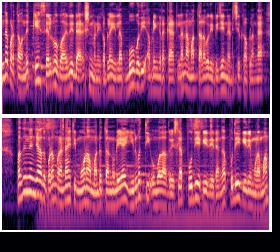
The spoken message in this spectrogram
இந்த படத்தை வந்து கே செல்வபாரதி டைரக்ஷன் பண்ணிக்காப்புல இல்லை பூபதி அப்படிங்கிற கேரக்டரில் நம்ம தளபதி விஜய் நடிச்சிருக்காப்புலங்க. பதினஞ்சாவது படம் ரெண்டாயிரத்தி மூணாம் ஆண்டு தன்னுடைய இருபத்தி ஒன்பதாவது வயசில் புதிய கீதை தாங்க. புதிய கீதை மூலமாக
